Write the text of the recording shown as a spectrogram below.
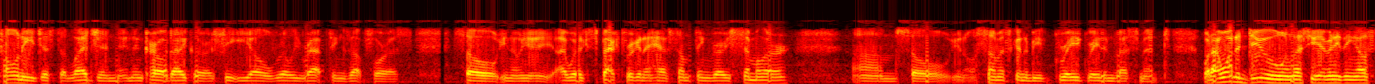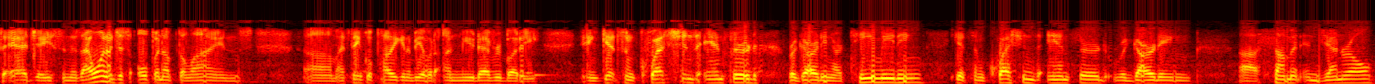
Tony, just a legend, and then Carl Daikeler, our CEO, really wrapped things up for us. So, you know, I would expect we're going to have something very similar. Um, so, you know, Summit's going to be a great, great investment. What I want to do, unless you have anything else to add, Jason, is I want to just open up the lines. Um, I think we're probably going to be able to unmute everybody and get some questions answered regarding our team meeting, get some questions answered regarding uh, Summit in general,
